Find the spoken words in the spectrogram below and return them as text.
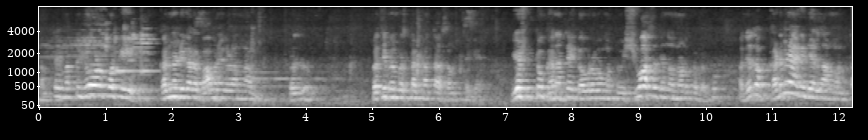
ಸಂಸ್ಥೆ ಮತ್ತು ಏಳು ಕೋಟಿ ಕನ್ನಡಿಗರ ಭಾವನೆಗಳನ್ನು ಪ್ರತಿ- ಪ್ರತಿಬಿಂಬಿಸ್ತಕ್ಕಂಥ ಸಂಸ್ಥೆಗೆ ಎಷ್ಟು ಘನತೆ, ಗೌರವ ಮತ್ತು ವಿಶ್ವಾಸದಿಂದ ನೋಡ್ಕೋಬೇಕು, ಅದೆಲ್ಲ ಕಡಿಮೆ ಆಗಿದೆ ಅಲ್ಲ ಅನ್ನುವಂಥ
